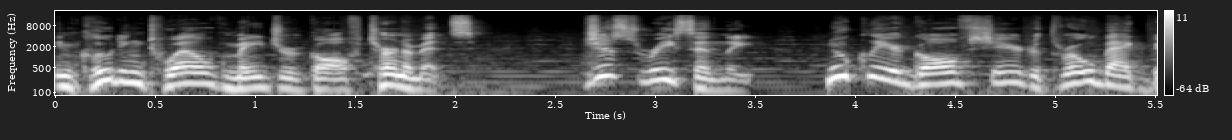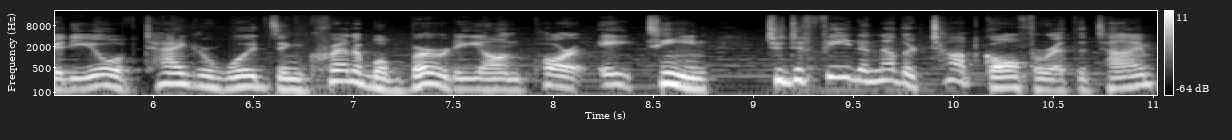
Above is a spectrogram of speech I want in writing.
including 12 major golf tournaments. Just recently, Nuclr Golf shared a throwback video of Tiger Woods' incredible birdie on par 18 to defeat another top golfer at the time,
